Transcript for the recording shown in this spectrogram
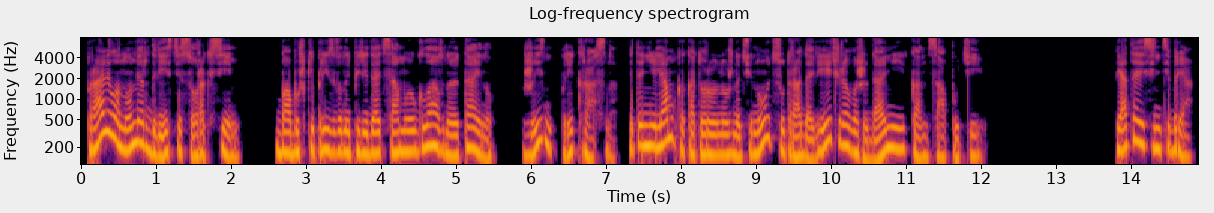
Правило номер 247. Бабушки призваны передать самую главную тайну. Жизнь прекрасна. Это не лямка, которую нужно тянуть с утра до вечера в ожидании конца пути. 5 сентября.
